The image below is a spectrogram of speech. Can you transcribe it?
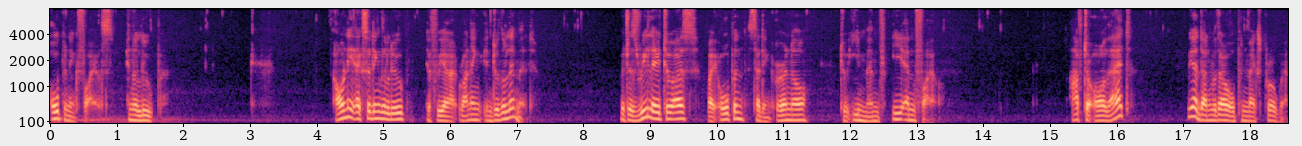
opening files in a loop, only exiting the loop if we are running into the limit, which is relayed to us by open setting errno to EMFILE. After all that, we are done with our OpenMax program.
